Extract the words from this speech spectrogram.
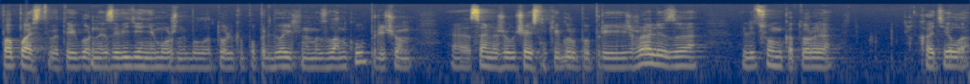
попасть в это игорное заведение можно было только по предварительному звонку, причем э, сами же участники группы приезжали за лицом, которое хотело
